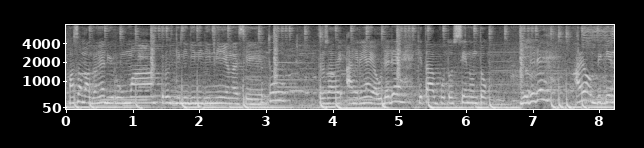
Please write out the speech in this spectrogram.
Masa magangnya di rumah terus gini gini gini ya nggak sih? betul Terus akhi- akhirnya ya udah deh kita putusin untuk ya udah deh ayo bikin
